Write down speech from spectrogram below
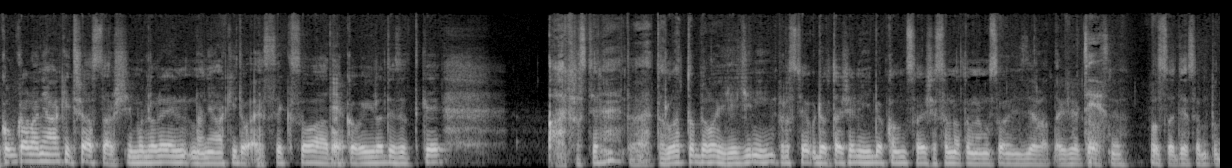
koukal na nějaký třeba starší modely, na nějaký to Essexo a takovýhle ty zetky. Ale prostě ne, to je, tohle to bylo jediný, prostě dotažený do konce, že jsem na tom nemusel nic dělat, takže jako vlastně v podstatě jsem to,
